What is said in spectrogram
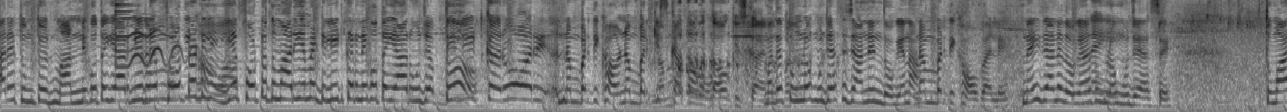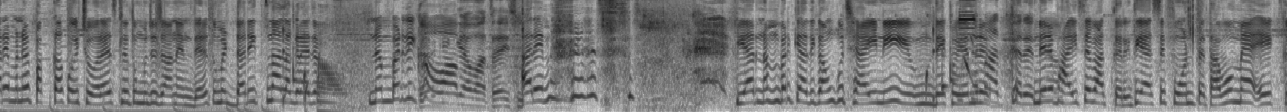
अरे तुम तो मानने को तैयार नहीं हो। तो फ़ोटो डिलीट ये फ़ोटो तुम्हारी है मैं डिलीट करने को तैयार हूँ जब तो। डिलीट करो और नंबर दिखाओ नंबर किसका था तो बताओ किसका है मतलब तुम लोग मुझे ऐसे जाने दोगे ना? नंबर दिखाओ पहले। नहीं जाने दोगे ना तुम लोग मुझे ऐसे। तुम्हारे मन में पक्का कोई चोर है इसलिए तुम मुझे जाने नहीं दे रहे। तुम्हें डर इतना लग रहा है जब नंबर दिखाओ आप। क्या बात है इसमें? अरे मैं यार नंबर क्या दिखाऊँ कुछ है ही नहीं। देखो ये मेरे बात कर मेरे भाई से बात कर रही थी ऐसे फ़ोन पे था वो मैं एक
